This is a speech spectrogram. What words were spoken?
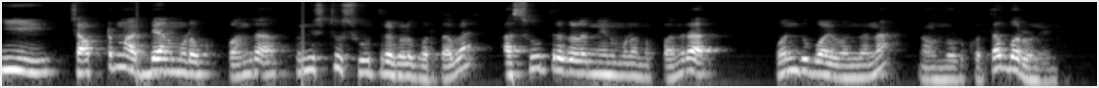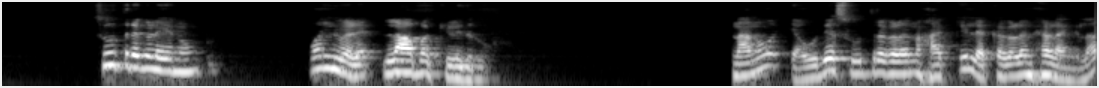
ಈ ಚಾಪ್ಟರ್ನ ಅಧ್ಯಯನ ಮಾಡೋಕಪ್ಪ ಅಂದ್ರೆ ಒಂದಿಷ್ಟು ಸೂತ್ರಗಳು ಬರ್ತವೆ. ಆ ಸೂತ್ರಗಳನ್ನ ಏನ್ ಮಾಡೋಣಪ್ಪ ಅಂದ್ರೆ ಒಂದು ಬಾಯ್ ಒಂದನ್ನ ನಾವು ನೋಡ್ಕೊತಾ ಬರೋಣ ಸೂತ್ರಗಳೇನು? ಒಂದ್ ವೇಳೆ ಲಾಭ ಕೇಳಿದ್ರು. ನಾನು ಯಾವುದೇ ಸೂತ್ರಗಳನ್ನು ಹಾಕಿ ಲೆಕ್ಕಗಳನ್ನು ಹೇಳಂಗಿಲ್ಲ.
